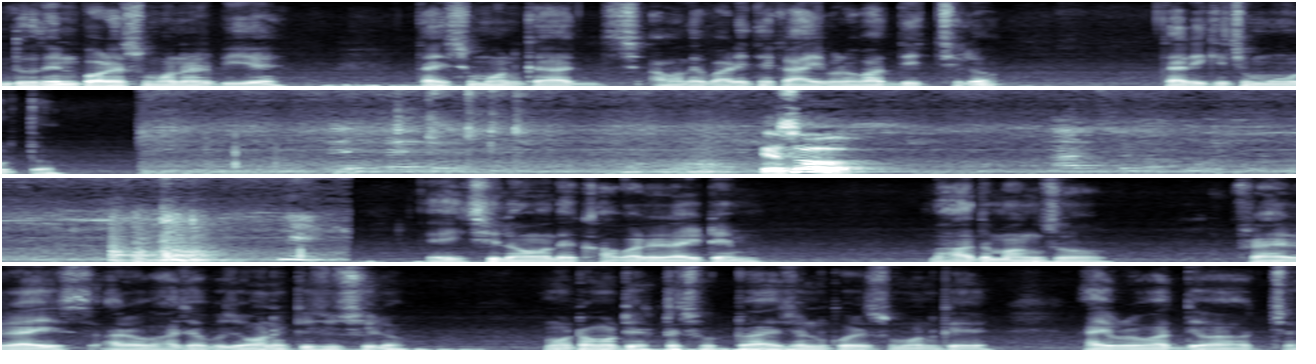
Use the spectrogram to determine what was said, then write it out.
দুদিন পরে সুমনের বিয়ে। তাই সুমনকে আজ আমাদের বাড়ি থেকে আইবুড়ো ভাত দিচ্ছিল। তারই কিছু মুহূর্ত। এসো। এই ছিল আমাদের খাবারের আইটেম ভাত মাংস ফ্রায়েড রাইস আরও ভাজা ভুজো অনেক কিছু ছিল। মোটামুটি একটা ছোট্ট আয়োজন করে সুমনকে আইবুড়ো ভাত দেওয়া হচ্ছে।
